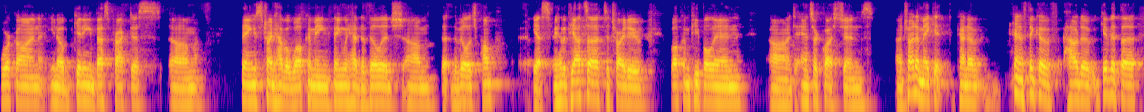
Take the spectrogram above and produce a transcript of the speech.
work on you know getting best practice. Um, things, trying to have a welcoming thing. We had the village, um, the, the village pump. Yes, we had the piazza to try to welcome people in, uh, to answer questions. and try to make it kind of kind of think of how to give it the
